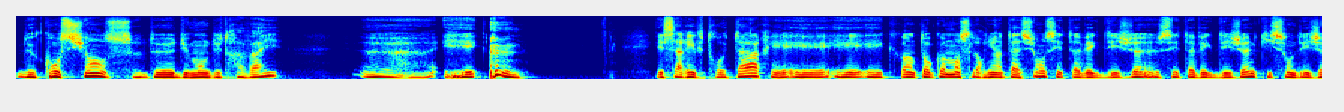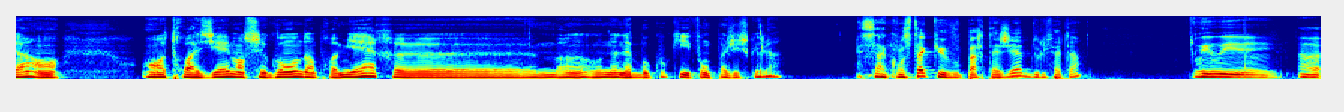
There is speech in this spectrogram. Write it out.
de conscience de- du monde du travail, euh, et et ça arrive trop tard. Et, et- et- et quand on commence l'orientation, c'est avec des jeunes, c'est avec des jeunes qui sont déjà en, en troisième, en seconde, en première. Euh, on en a beaucoup qui ne vont pas jusque là. C'est un constat que vous partagez, Abdul Fattah? Oui, oui. oui. Euh,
